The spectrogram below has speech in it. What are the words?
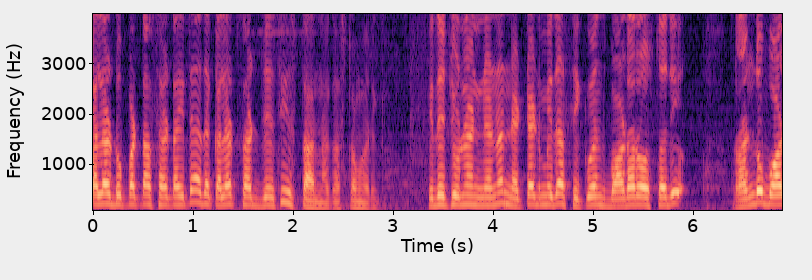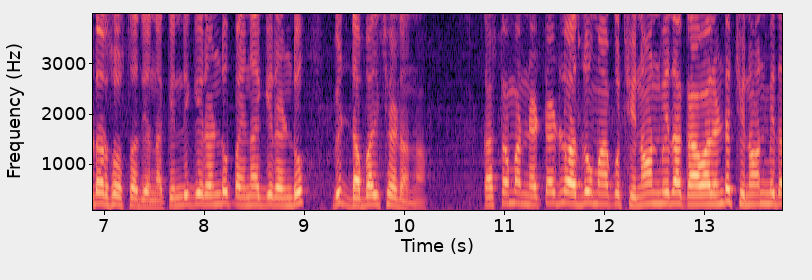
కలర్ దుపట్టా సెట్ అయితే అదే కలర్ సెట్ చేసి ఇస్తా అన్న కస్టమర్కి. ఇది చూడండి నేను నెట్టెడ్ మీద సీక్వెన్స్ బార్డర్ వస్తుంది రెండు బార్డర్స్ వస్తుంది అన్న కిందికి రెండు పైనకి రెండు విత్ డబల్ షేడ్ అన్న. కస్టమర్ నెట్టెడ్లో వద్దు మాకు చినాన్ మీద కావాలంటే చినాన్ మీద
